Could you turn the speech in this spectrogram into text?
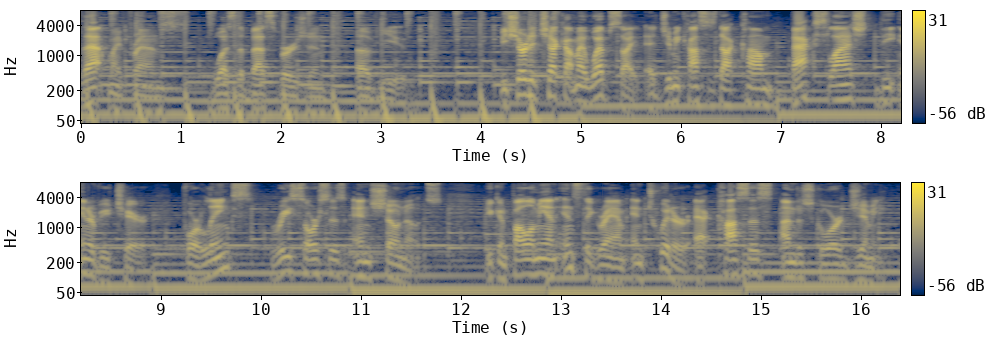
that, my friends, was the best version of you. Be sure to check out my website at jimmycasas.com backslash the interview chair for links, resources, and show notes. You can follow me on Instagram and Twitter at Casas underscore Jimmy.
